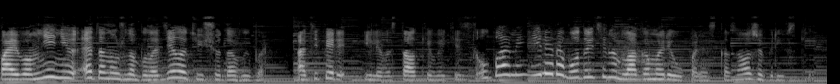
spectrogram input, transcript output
По его мнению, это нужно было делать еще до выборов. А теперь или вы сталкиваетесь с лбами, или работаете на благо Мариуполя, сказал Жебривский.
